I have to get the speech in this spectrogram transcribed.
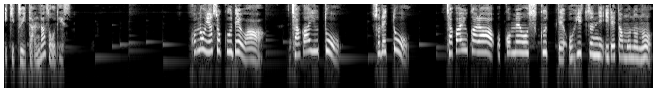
行き着いたんだそうです。この夜食では、茶がゆと、それと、茶がゆからお米をすくっておひつに入れたものの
